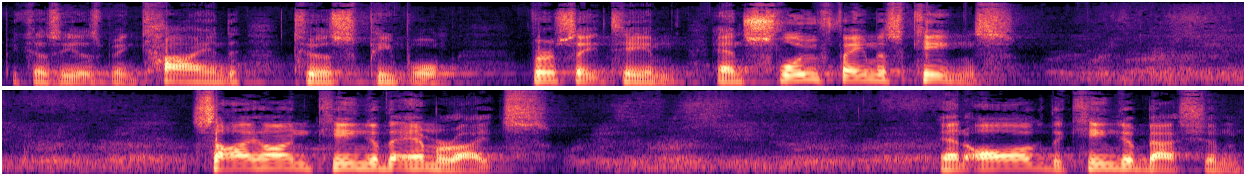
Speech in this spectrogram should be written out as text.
because he has been kind to his people. Verse 18, and slew famous kings. Sihon, king of the Amorites, and Og, the king of Bashan,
